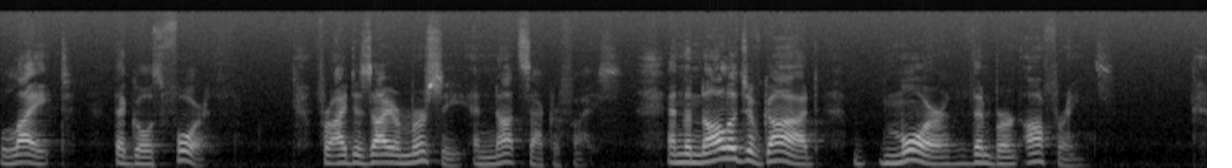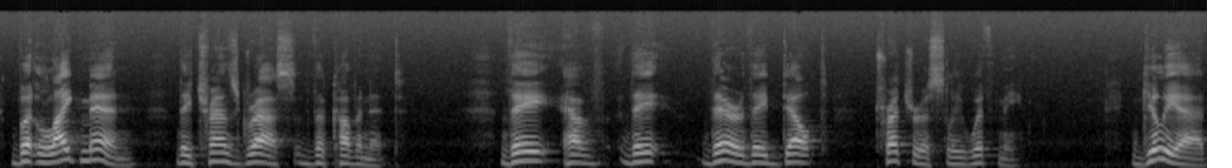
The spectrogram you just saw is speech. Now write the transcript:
light that goes forth. For I desire mercy and not sacrifice, and the knowledge of God more than burnt offerings. But like men, they transgress the covenant. They have they there they dealt treacherously with me. Gilead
